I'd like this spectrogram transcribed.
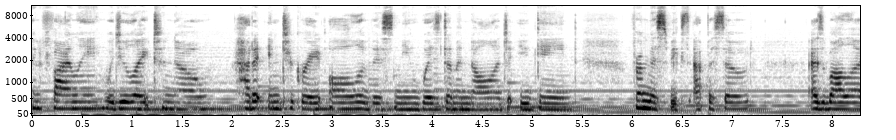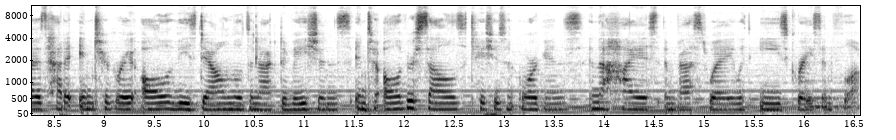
And finally, would you like to know how to integrate all of this new wisdom and knowledge that you gained from this week's episode, as well as how to integrate all of these downloads and activations into all of your cells, tissues, and organs in the highest and best way with ease, grace, and flow?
